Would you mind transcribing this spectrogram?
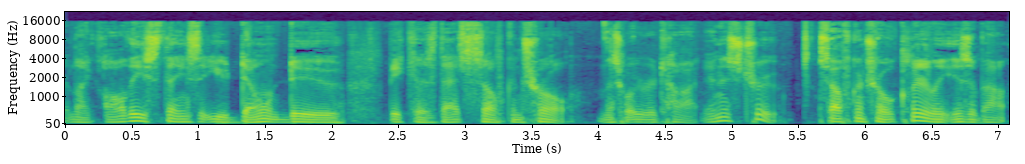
like all these things that you don't do because that's self control that's what we were taught. And it's true. Self control clearly is about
